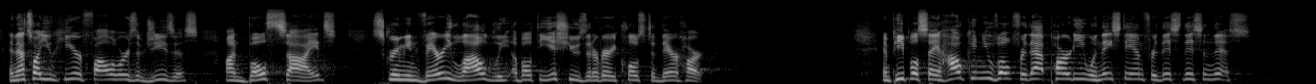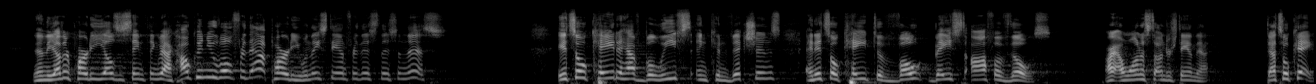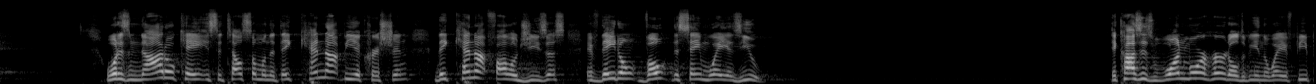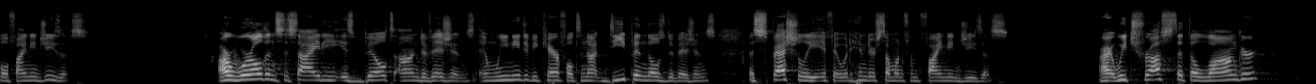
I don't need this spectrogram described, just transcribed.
And that's why you hear followers of Jesus on both sides screaming very loudly about the issues that are very close to their heart. And people say, How can you vote for that party when they stand for this, this, and this? And the other party yells the same thing back. How can you vote for that party when they stand for this, this, and this? It's okay to have beliefs and convictions, and it's okay to vote based off of those. All right, I want us to understand that. That's okay. What is not okay is to tell someone that they cannot be a Christian, they cannot follow Jesus if they don't vote the same way as you. It causes one more hurdle to be in the way of people finding Jesus. Our world and society is built on divisions, and we need to be careful to not deepen those divisions, especially if it would hinder someone from finding Jesus. All right, we trust that the longer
